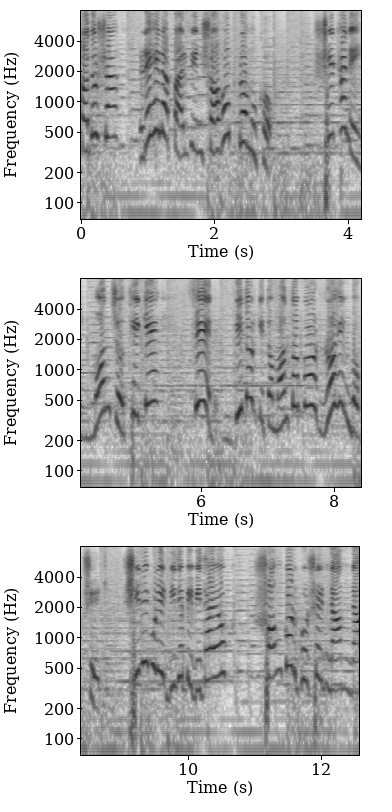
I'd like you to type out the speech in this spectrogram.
সদস্যা রেহেনা পারভিন সহ প্রমুখ। সেখানেই মঞ্চ থেকে ফের বিতর্কিত মন্তব্য রহিম বক্সির। শিলিগুড়ির বিজেপি বিধায়ক শঙ্কর ঘোষের নাম না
